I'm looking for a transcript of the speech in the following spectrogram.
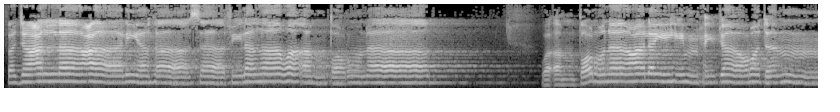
فجعلنا عاليها سافلها وأمطرنا وأمطرنا عليهم حجارة من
